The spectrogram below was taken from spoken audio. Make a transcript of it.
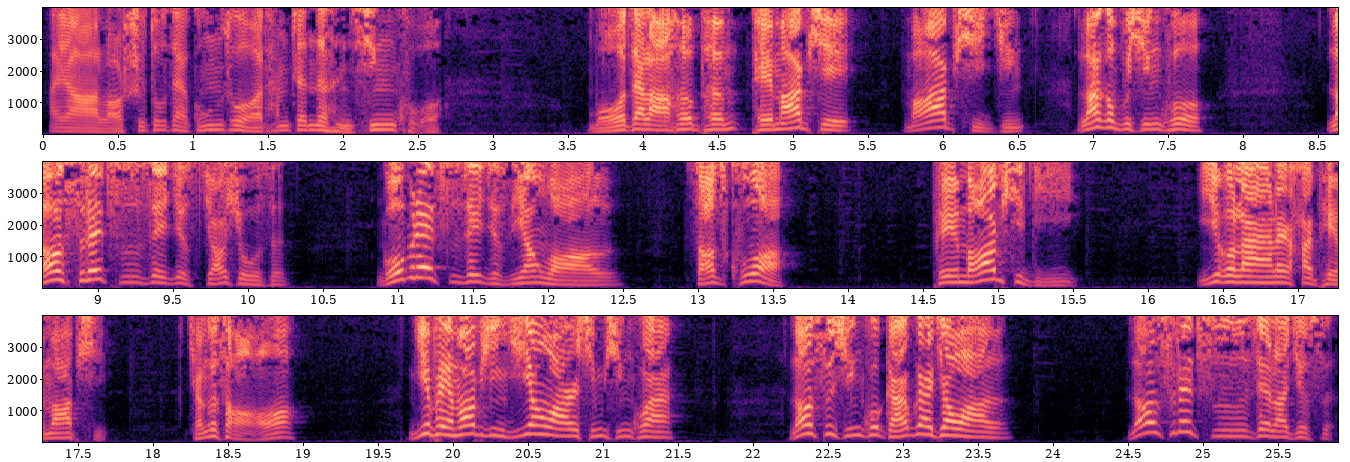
哎呀，老师都在工作，他们真的很辛苦。莫在那后拍拍马屁，马屁精，哪个不辛苦？老师的职责就是教学生，我们的职责就是养娃儿。啥子苦啊？拍马屁地，一个男的还拍马屁，像个啥？你拍马屁，你养娃儿辛不辛苦啊？老师辛苦，该不该教娃儿？老师的职责那就是，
